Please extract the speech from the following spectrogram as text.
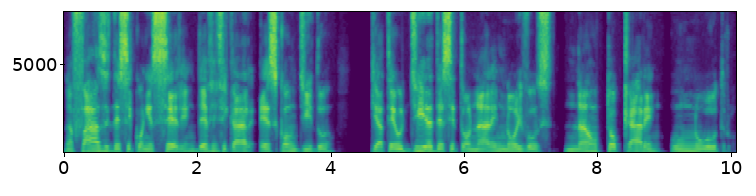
Na fase de se conhecerem, deve ficar escondido que até o dia de se tornarem noivos não tocarem um no outro.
